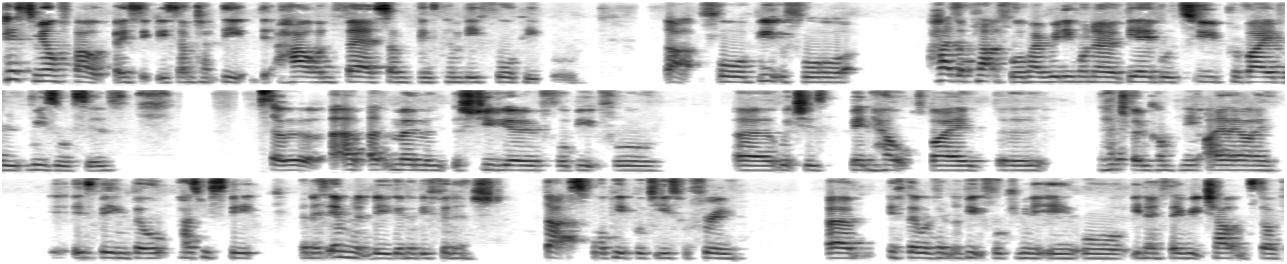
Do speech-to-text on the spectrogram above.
pissed me off about basically sometimes the, the how unfair some things can be for people. That for beautiful has a platform, I really want to be able to provide re- resources. So at, at the moment, the studio for beautiful, uh, which has been helped by the, headphone company AIAIAI, is being built as we speak and is imminently going to be finished. That's for people to use for free. Um, if they're within the beautiful community or you know if they reach out and stuff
